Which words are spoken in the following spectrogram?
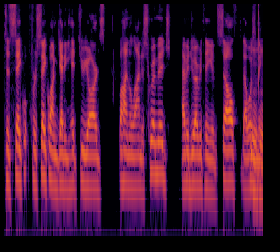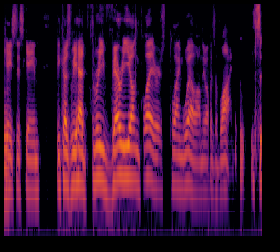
to Saquon, for Saquon getting hit two yards behind the line of scrimmage, having to do everything himself. That wasn't Mhm. the case this game because we had three very young players playing well on the offensive line. So,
